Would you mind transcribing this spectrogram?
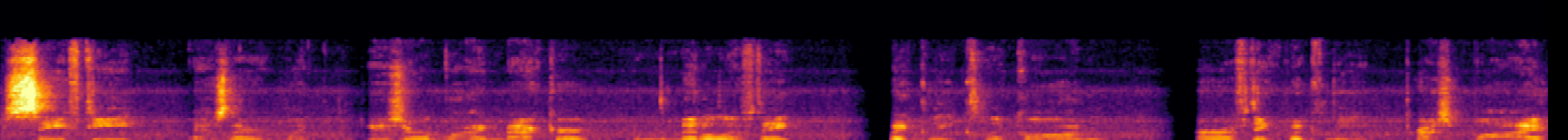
safety as their like user linebacker in the middle, if they quickly click on or if they quickly press Y,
